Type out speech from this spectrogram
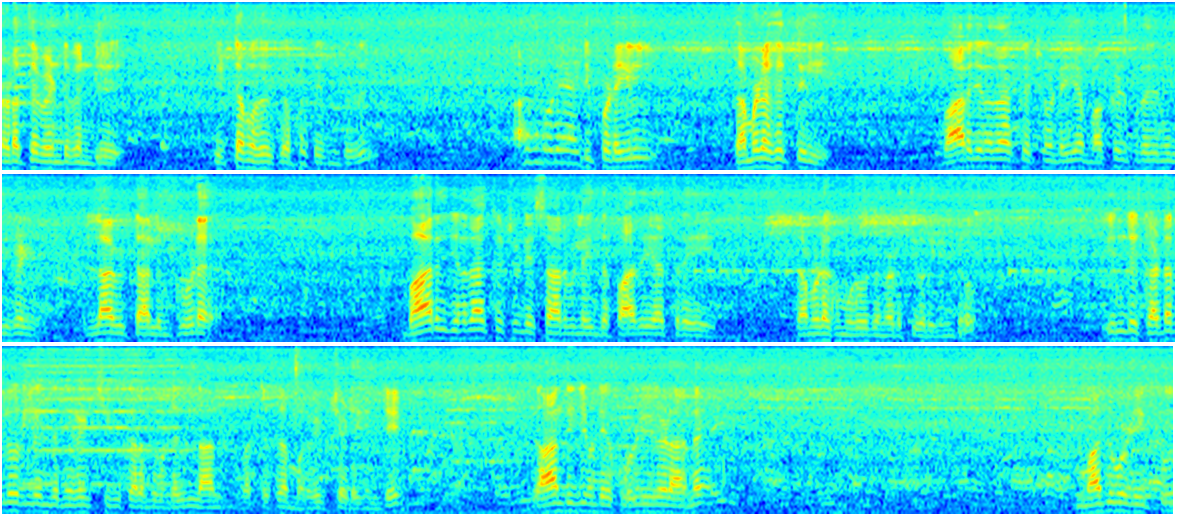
நடத்த வேண்டும் என்று திட்டம் வகுக்கப்பட்டிருந்தது அதனுடைய அடிப்படையில் தமிழகத்தில் பாரதிய ஜனதா கட்சியினுடைய மக்கள் பிரதிநிதிகள் இல்லாவிட்டாலும் கூட பாரதிய ஜனதா கட்சியுடைய சார்பில் இந்த பாத யாத்திரையை தமிழகம் முழுவதும் நடத்தி வருகின்றோம். இன்று கடலூரில் இந்த நிகழ்ச்சியில் கலந்து கொண்டதில் நான் மற்ற மகிழ்ச்சி அடைகின்றேன். காந்திஜியுடைய கொள்கைகளான மது ஒழிப்பு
